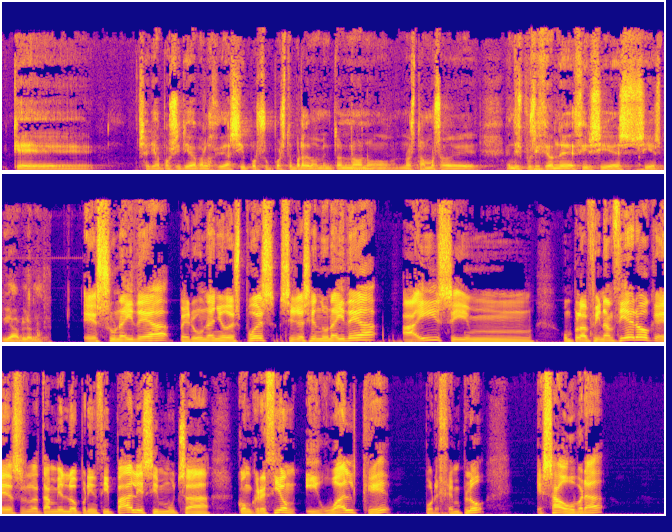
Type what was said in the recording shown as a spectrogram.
que sería positiva para la ciudad, sí, por supuesto, pero de momento no, no, no estamos eh, en disposición de decir si es, si es viable o no. Es una idea, pero un año después sigue siendo una idea, ahí sin un plan financiero, que es también lo principal, y sin mucha concreción, igual que por ejemplo, esa obra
